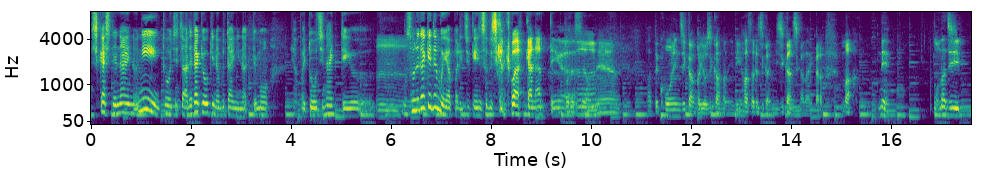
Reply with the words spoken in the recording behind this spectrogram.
しかしてないのに当日あれだけ大きな舞台になってもやっぱり動じないっていう。うん。もうそれだけでもやっぱり受験する資格はあるかなっていう。本当ですよね。だって公演時間が4時間なのにリハーサル時間2時間しかないからまあね同じ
